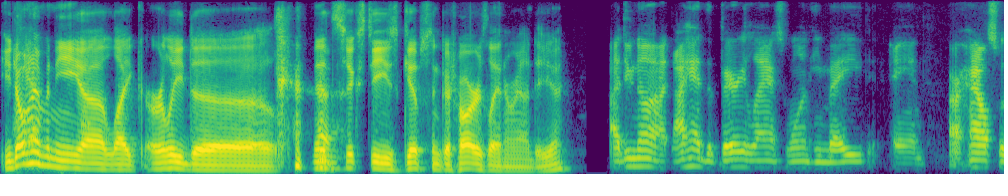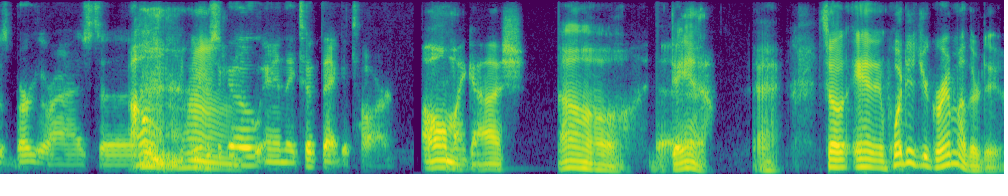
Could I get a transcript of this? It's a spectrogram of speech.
you don't yeah. have any uh, like early to mid '60s Gibson guitars laying around, do you? I do not. I had the very last one he made, and our house was burglarized uh, oh. years ago, and they took that guitar. Oh my gosh! Oh uh, damn! So, and what did your grandmother do?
